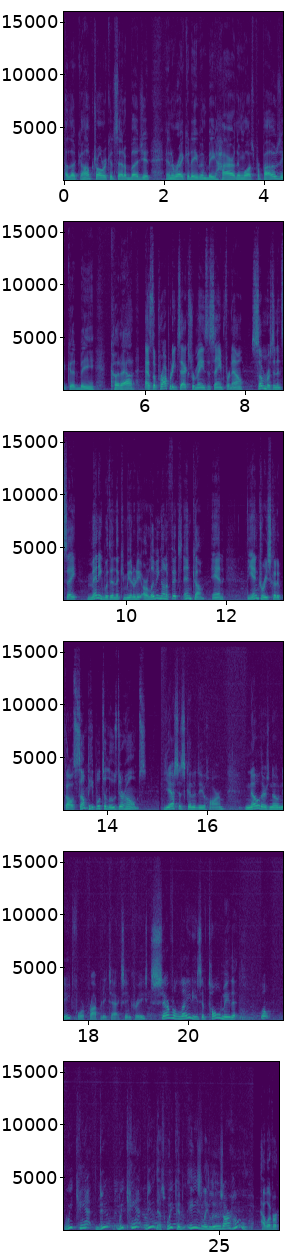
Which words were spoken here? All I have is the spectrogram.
The comptroller could set a budget and the rate could even be higher than what's proposed. It could be cut out. As the property tax remains the same for now, some residents say many within the community are living on a fixed income and the increase could have caused some people to lose their homes. Yes, it's going to do harm. No, there's no need for a property tax increase. Several ladies have told me that, well, we can't do we can't do this. We could easily lose our home. However,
